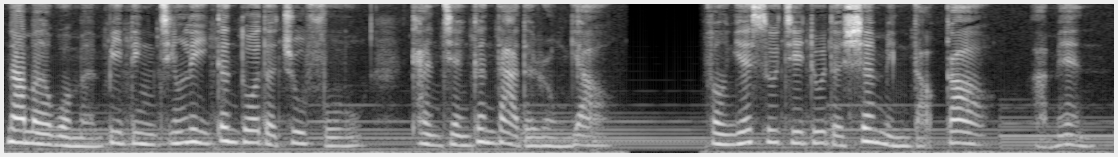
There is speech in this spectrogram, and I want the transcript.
那么我们必定经历更多的祝福，看见更大的荣耀。奉耶稣基督的圣名祷告，阿门。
